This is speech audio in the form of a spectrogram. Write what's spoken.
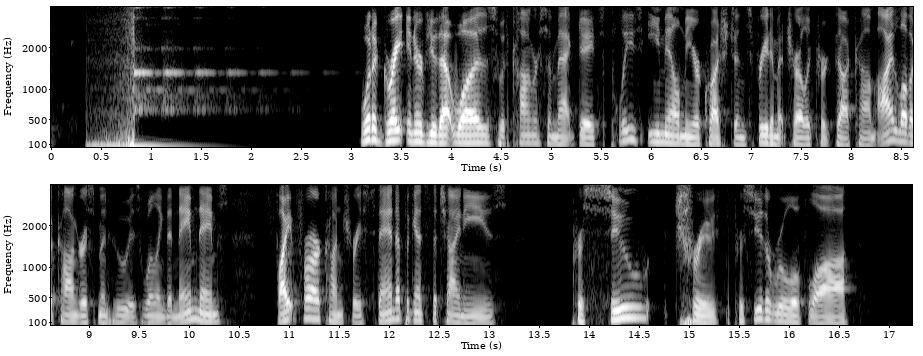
What a great interview that was with Congressman Matt Gaetz. Please email me your questions, freedom at charliekirk.com. I love a congressman who is willing to name names, fight for our country, stand up against the Chinese, pursue truth, pursue the rule of law,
